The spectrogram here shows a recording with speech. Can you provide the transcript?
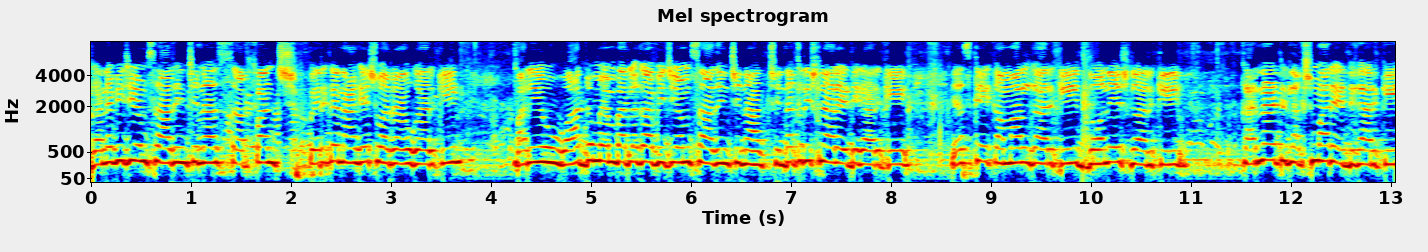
ఘన విజయం సాధించిన సర్పంచ్ పెరిక నాగేశ్వరరావు గారికి మరియు వార్డు మెంబర్లుగా విజయం సాధించిన చింతకృష్ణారెడ్డి గారికి ఎస్కే కమాల్ గారికి దోనేష్ గారికి కర్ణాటి లక్ష్మారెడ్డి గారికి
